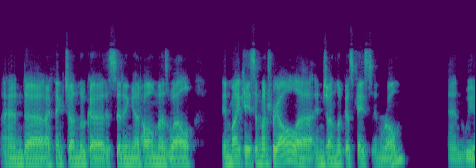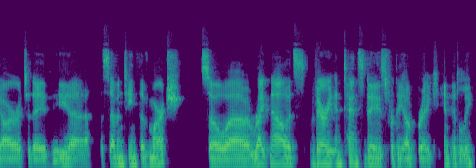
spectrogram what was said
and uh, I think Gianluca is sitting at home as well in my case in Montreal, uh, in Gianluca's case in Rome. And we are today the, uh, the 17th of March. So uh, right now it's very intense days for the outbreak in Italy.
